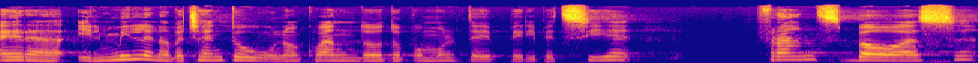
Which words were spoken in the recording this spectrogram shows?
Era il 1901 quando, dopo molte peripezie, Franz Boas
